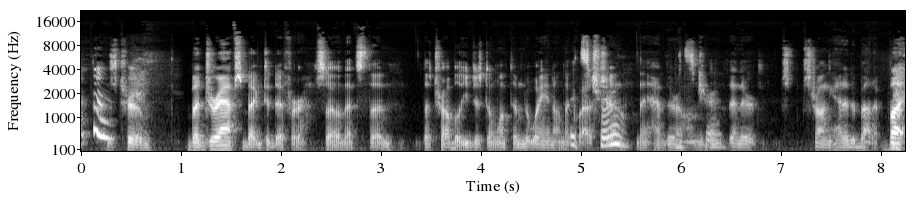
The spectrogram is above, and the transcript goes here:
it's true. But giraffes beg to differ. So that's the the trouble. You just don't want them to weigh in on the It's question. true. They have their It's own, true. and they're strong headed about it. But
